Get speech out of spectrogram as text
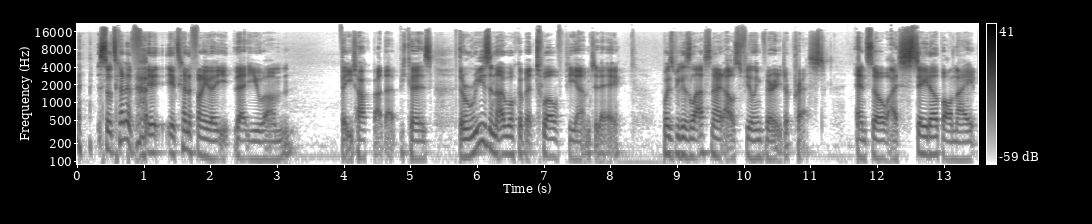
so it's kind of it, it's kind of funny that you, that you um that you talk about that because the reason I woke up at 12 p.m. today was because last night I was feeling very depressed, and so I stayed up all night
